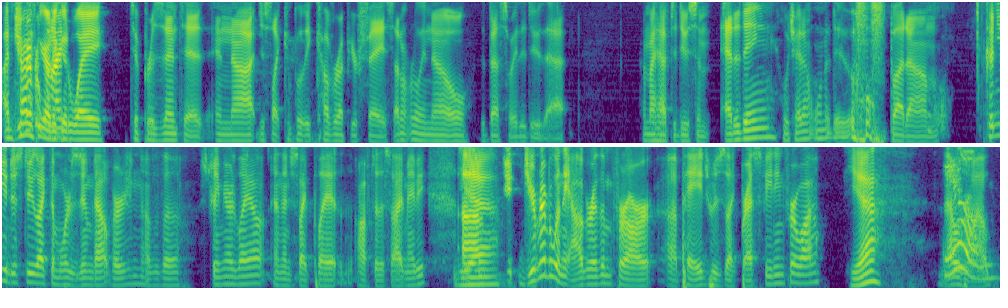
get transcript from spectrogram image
I'm trying to figure out a when I- good way to present it and not just like completely cover up your face. I don't really know the best way to do that. I might have to do some editing, which I don't want to do. but um couldn't you just do like the more zoomed out version of the StreamYard layout and then just like play it off to the side, maybe? Um, Yeah. do, do you remember when the algorithm for our uh, page was like breastfeeding for a while? yeah. That was wild. Damn.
